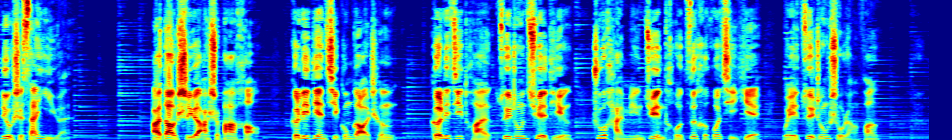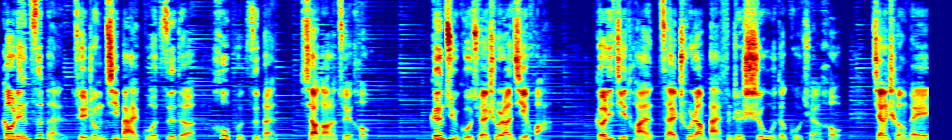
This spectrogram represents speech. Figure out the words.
六十三亿元。而到十月二十八号。格力电器公告称，格力集团最终确定珠海明骏投资合伙企业为最终受让方，高瓴资本最终击败国资的厚普资本，笑到了最后。根据股权受让计划，格力集团在出让百分之十五的股权后，将成为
